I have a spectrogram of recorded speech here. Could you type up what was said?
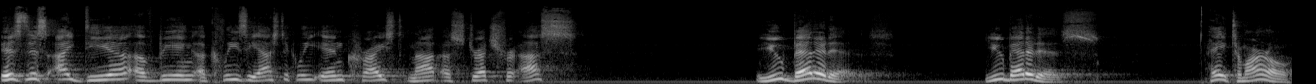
Is this idea of being ecclesiastically in Christ not a stretch for us? You bet it is. You bet it is. Hey, tomorrow,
